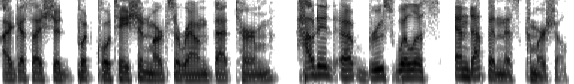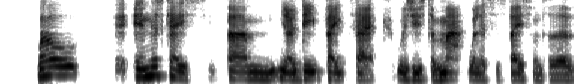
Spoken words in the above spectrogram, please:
I guess I should put quotation marks around that term. How did uh, Bruce Willis end up in this commercial? Well, in this case, um, you know, deep fake tech was used to map Willis's face onto the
